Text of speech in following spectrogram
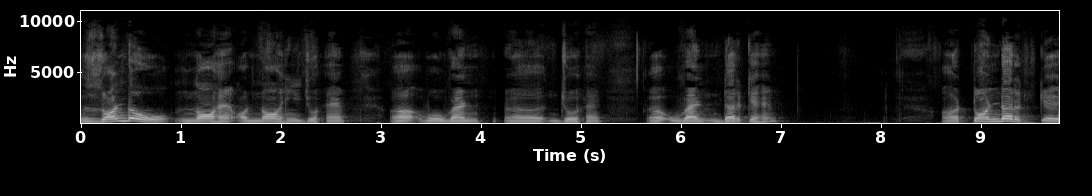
जोंडो नौ हैं और नौ ही जो हैं वो वैन जो हैं वैन डर के हैं। टोंडर के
